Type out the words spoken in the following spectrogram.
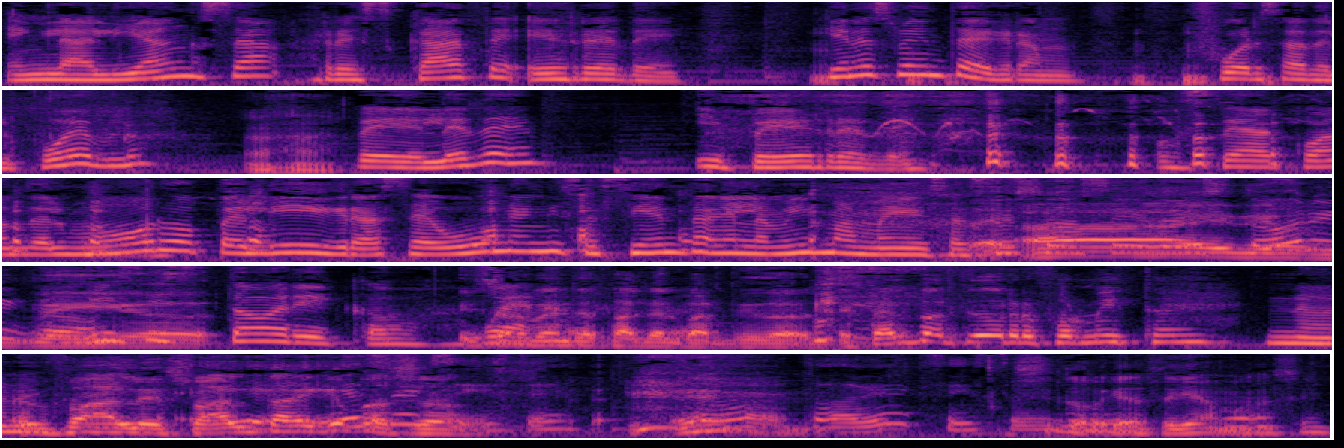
en la Alianza Rescate RD. ¿Quiénes lo integran? Fuerza del Pueblo, Ajá. PLD y PRD. O sea, cuando el moro peligra, se unen y se sientan en la misma mesa. Eso ha sido histórico. es histórico. Y Bueno, solamente falta el partido. ¿Está el partido reformista ahí? No, no ¿Les falta? ¿Y qué Eso pasó? existe. ¿Eh? Toda- Todavía existe. Sí, todavía se llaman así.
